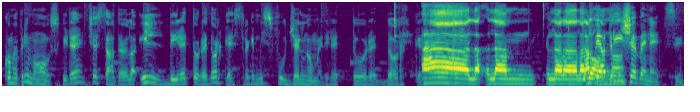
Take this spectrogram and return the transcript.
come primo ospite, c'è stato la- il direttore d'orchestra, che mi sfugge il nome, direttore d'orchestra. Ah, la, la, la, la, la donna. Beatrice Venezzi.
